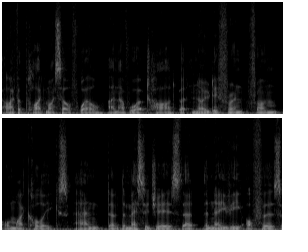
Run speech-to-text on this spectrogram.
I've applied myself well and I've worked hard, but no different from all my colleagues. And the, the message is that the Navy offers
